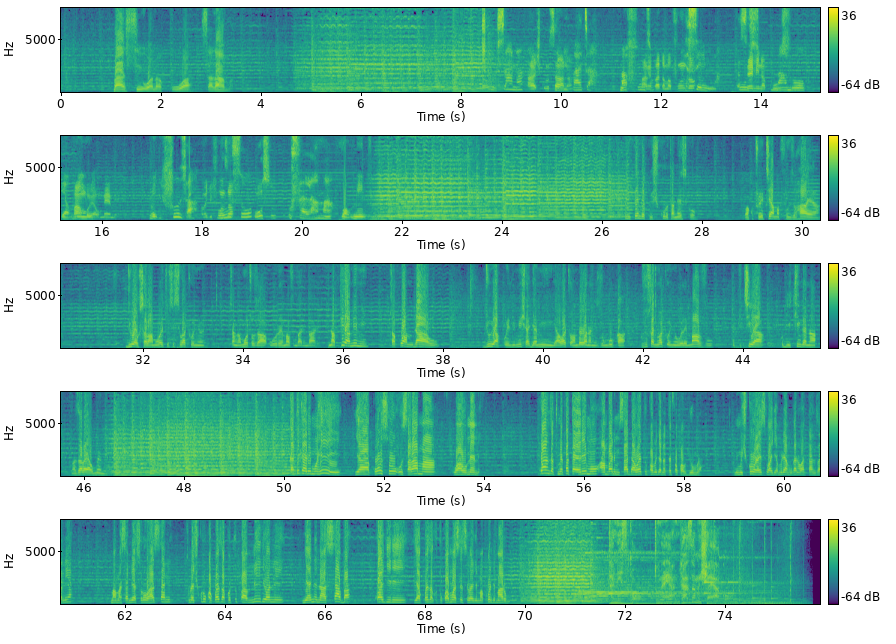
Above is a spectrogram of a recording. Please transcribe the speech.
basi wanakuwa salama. Shukuru sana, Anashukuru sana, Amepata mafunzo amepata ya mafunzo semina ya semina kuhusu mambo ya mambo umeme. ya umeme. Amejifunza. Amejifunza kuhusu usalama wa umeme. Nipende kuishukuru TANESCO kwa kutuletea mafunzo haya juu ya usalama wetu sisi watu wenye changamoto za ulemavu mbalimbali, na pia mimi nitakuwa mdau juu ya kuelimisha jamii ya watu ambao wananizunguka hususan watu wenye ulemavu kupitia kujikinga na madhara ya umeme. Katika elimu hii ya kuhusu usalama wa umeme, kwanza tumepata elimu ambayo ni msaada wetu pamoja na taifa kwa ujumla. Nimshukuru Rais wa Jamhuri ya Muungano wa Tanzania Mama Samia Suluhu Hassan, tunashukuru kwa kuweza kutupa milioni mia nne na saba kwa ajili ya kuweza kutukwamua sisi wenye makundi maalum. TANESCO tunayaangaza maisha yako.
